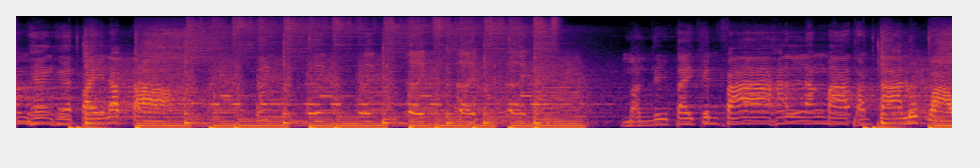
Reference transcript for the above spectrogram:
ำแห้งเหือดไปรับตา มันรีบไต่ขึ้นฟ้าหันหลังมาทำตาลุกวาว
